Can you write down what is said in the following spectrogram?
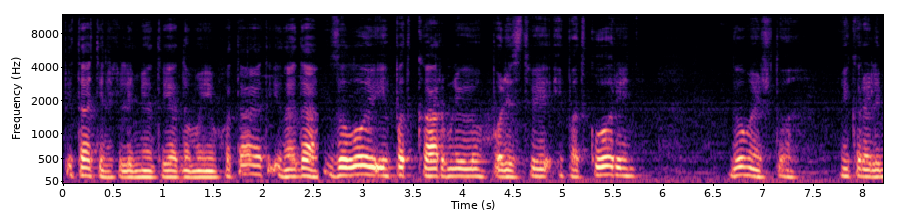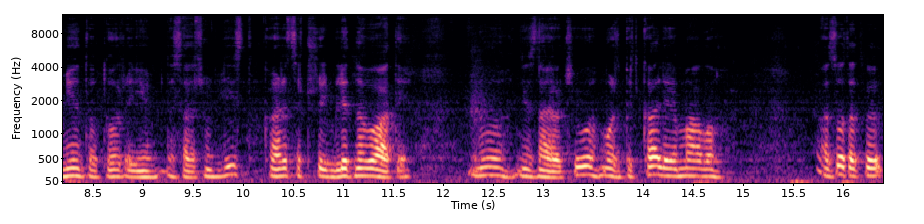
питательных элементов, я думаю, им хватает. Иногда золою их подкармливаю по листве и под корень. Думаю, что микроэлементов тоже им достаточно. Лист кажется чуть бледноватый. Ну, не знаю от чего, может быть калия мало. Азота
